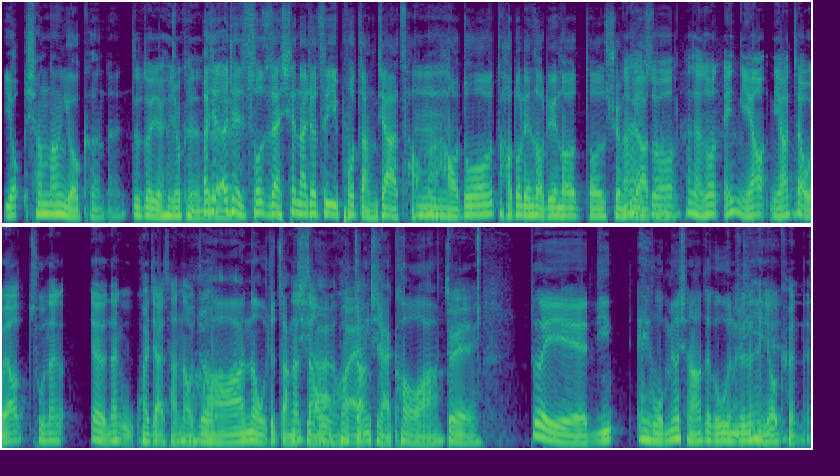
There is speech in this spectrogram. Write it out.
有相当有可能，对不对？也很有可能，而且而且说实在，现在就是一波涨价潮嘛，好多好多连锁店都都宣布要说，他想说，哎，你要你要叫我要出那个。要有那个五块价差，那我就好啊，那我就涨起来，涨起来扣啊。对，对耶，你哎、欸，我没有想到这个问题，我觉得很有可能。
